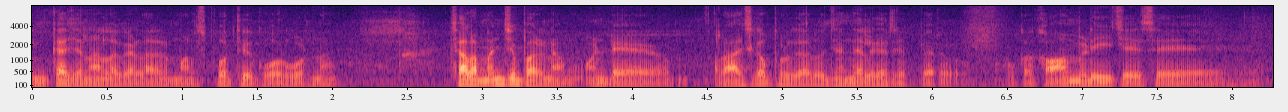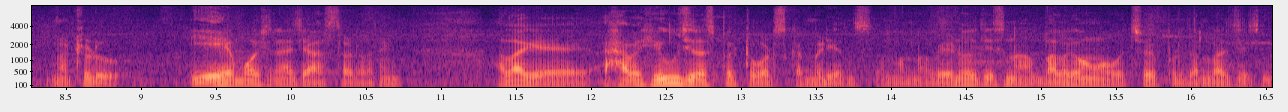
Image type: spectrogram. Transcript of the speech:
ఇంకా జనాల్లోకి వెళ్ళాలని మనస్ఫూర్తిగా కోరుకుంటున్నా. చాలా మంచి పరిణామం. అంటే రాజ్ కపూర్ గారు జంజాల్ గారు చెప్పారు. ఒక కామెడీ చేసే నటుడు ఏ ఎమోషన్ చేస్తాడు అని. అలాగే I have a huge respect towards comedians మొన్న వేణువు తీసిన బలగం అవ్వచ్చు ఇప్పుడు ధనరాజ్ తీసిన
